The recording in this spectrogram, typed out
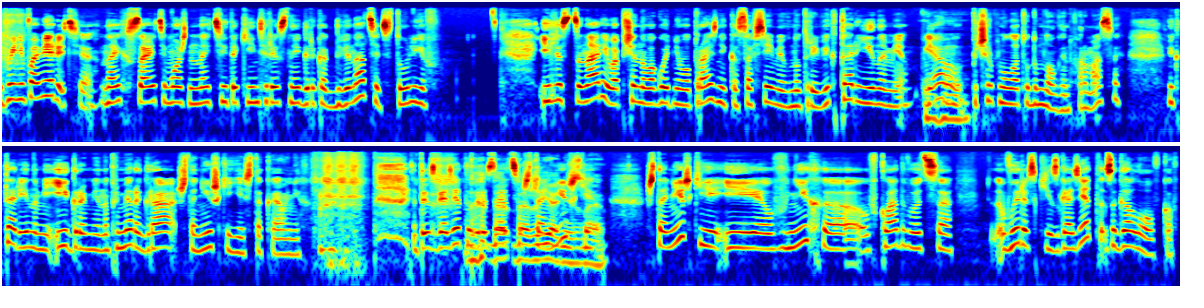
И вы не поверите, на их сайте можно найти такие интересные игры, как «12 стульев», или сценарий вообще новогоднего праздника со всеми внутри викторинами. Угу. Я почерпнула оттуда много информации. Викторинами, играми. Например, игра «Штанишки» есть такая у них. Это из газеты вырезаются штанишки, штанишки, и в них вкладываются вырезки из газет заголовков.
